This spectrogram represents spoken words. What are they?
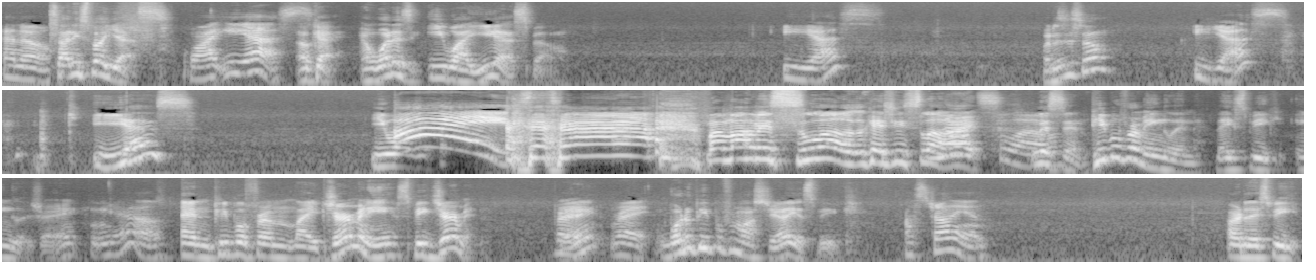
N-O. So how do you spell yes? Y-E-S. Okay. And what does E Y E S spell? E-S? What does it spell? E-S? E S. E Y. Eyes! My mom is slow. Okay, she's slow. Not All right. slow. Listen, people from England they speak English, right? yeah. And people from like Germany speak German. Right, right. What do people from Australia speak? Australian. Or do they speak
